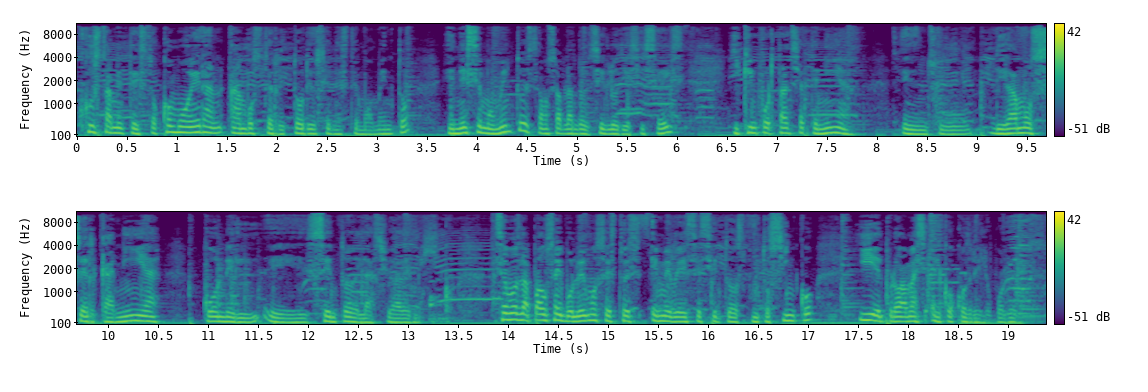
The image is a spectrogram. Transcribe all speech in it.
justamente esto, cómo eran ambos territorios en este momento. En ese momento, estamos hablando del siglo XVI, y qué importancia tenía en su, digamos, cercanía con el eh, centro de la Ciudad de México. Hacemos la pausa y volvemos. Esto es MBS 102.5 y el programa es El Cocodrilo. Volvemos.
